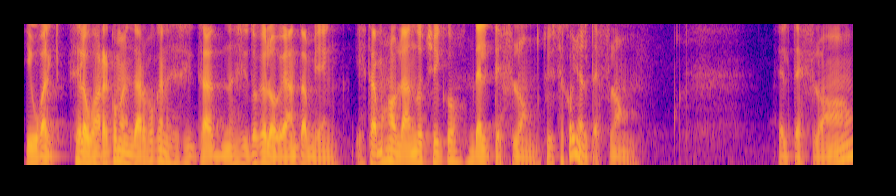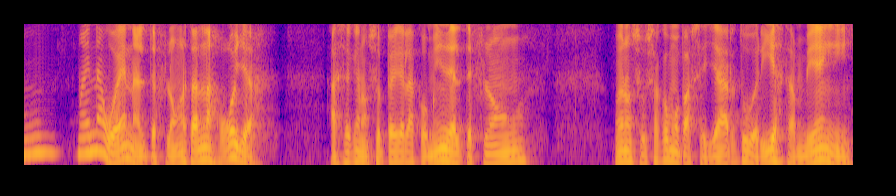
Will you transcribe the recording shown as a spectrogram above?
Igual se los voy a recomendar porque necesito, necesito que lo vean también. Y estamos hablando, chicos, del teflón. Tú dices, coño, el teflón. El teflón, no buena. El teflón está en las joyas. Hace que no se pegue la comida. El teflón, bueno, se usa como para sellar tuberías también. Y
